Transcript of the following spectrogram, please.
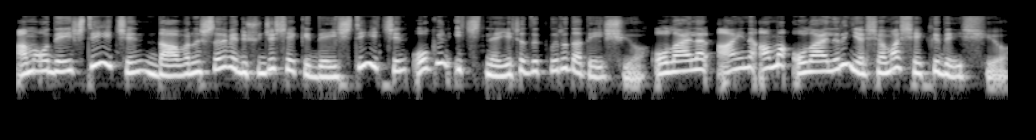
ama o değiştiği için davranışları ve düşünce şekli değiştiği için o gün içinde yaşadıkları da değişiyor. Olaylar aynı ama olayları yaşama şekli değişiyor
